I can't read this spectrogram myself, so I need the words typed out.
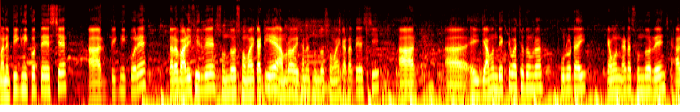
মানে পিকনিক করতে এসছে। আর পিকনিক করে তারা বাড়ি ফিরবে, সুন্দর সময় কাটিয়ে, আমরাও এখানে সুন্দর সময় কাটাতে এসেছি। আর এই যেমন দেখতে পাচ্ছ তোমরা, পুরোটাই কেমন একটা সুন্দর রেঞ্জ আর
